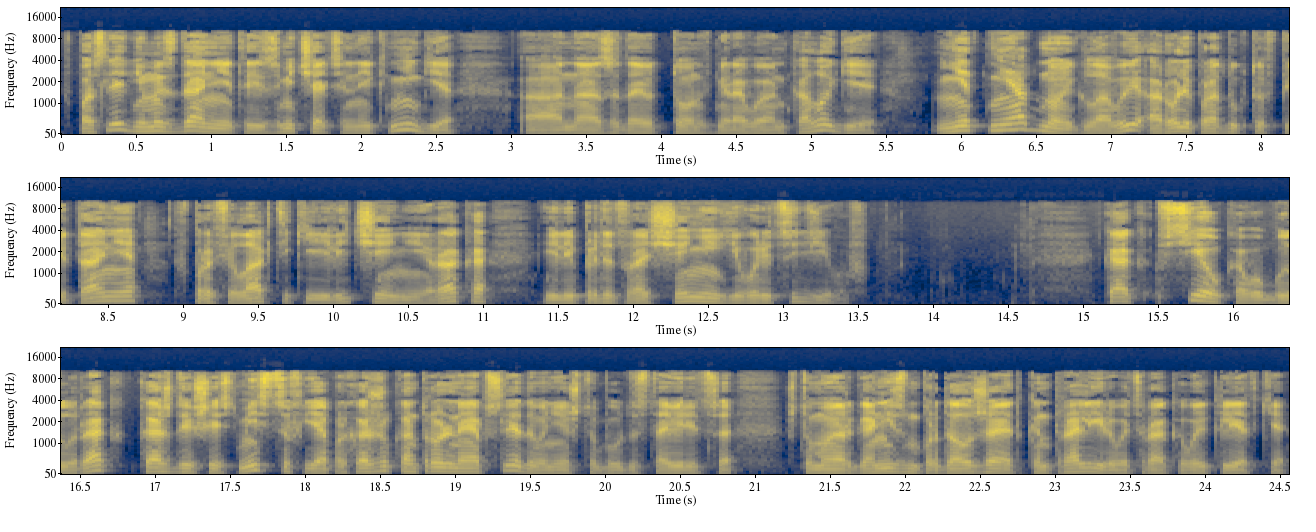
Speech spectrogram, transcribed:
В последнем издании этой замечательной книги, а она задает тон в мировой онкологии, нет ни одной главы о роли продуктов питания в профилактике и лечении рака или предотвращении его рецидивов. Как все, у кого был рак, каждые шесть месяцев я прохожу контрольное обследование, чтобы удостовериться, что мой организм продолжает контролировать раковые клетки,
